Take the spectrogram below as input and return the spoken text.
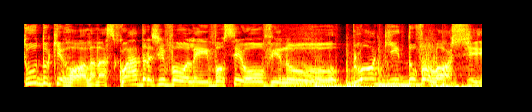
Tudo que rola nas quadras de vôlei você ouve no blog do Voloche.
